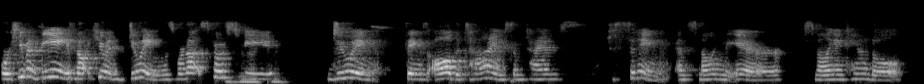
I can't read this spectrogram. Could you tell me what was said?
we're human beings, not human doings. We're not supposed exactly. to be doing things all the time. Sometimes just sitting and smelling the air, smelling a candle,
